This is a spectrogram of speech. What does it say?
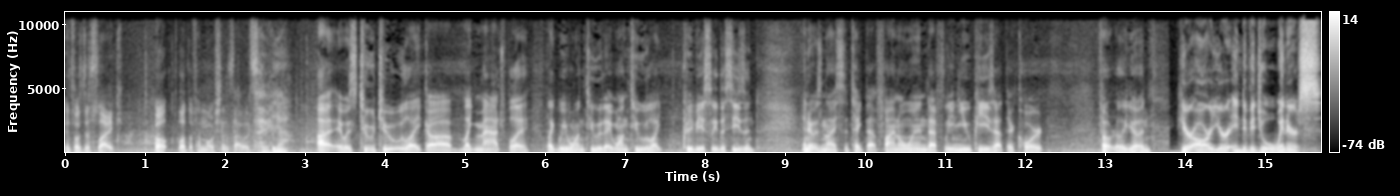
it was just like well, a lot of emotions, I would say. Yeah. Uh, it was 2-2, like uh, like match play. Like we won two, they won two, like previously this season, and it was nice to take that final win. Definitely in UP's at their court, felt really good. Here are your individual winners.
